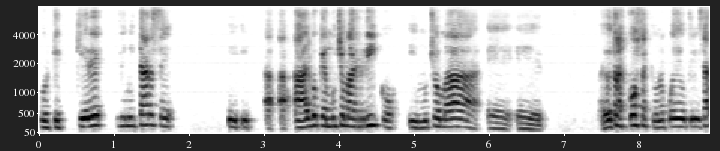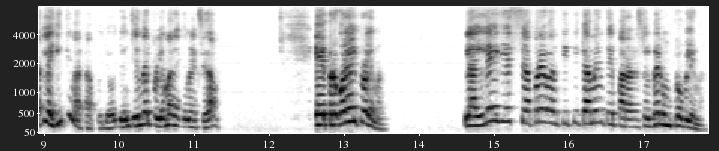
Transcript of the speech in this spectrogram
porque quiere limitarse a, algo que es mucho más rico y mucho más... Eh, eh, hay otras cosas que uno puede utilizar legítimas. Pues yo, yo entiendo el problema de que nos excedamos. Eh, pero ¿cuál es el problema? Las leyes se aprueban típicamente para resolver un problema.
